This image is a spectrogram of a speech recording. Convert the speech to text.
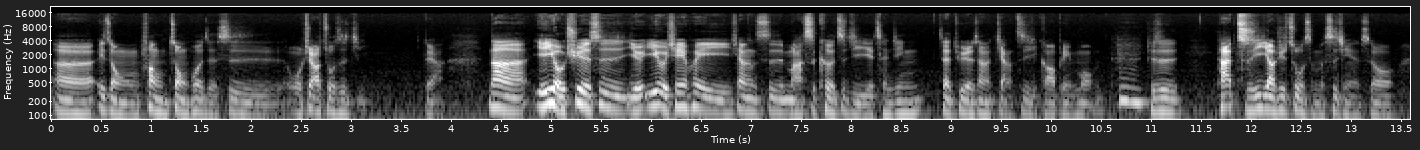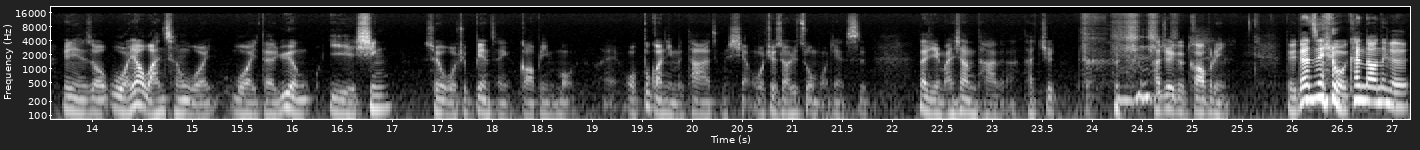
呃，一种放纵，或者是我就要做自己，对啊。那也有趣的是，有也有些会像是马斯克自己也曾经在推特上讲自己 Goblin Mode，嗯，就是他执意要去做什么事情的时候，有点说我要完成我我的愿野心，所以我就变成一个 Goblin Mode。我不管你们大家怎么想，我就是要去做某件事，那也蛮像他的，他就 他就一个 Goblin，对。但之前我看到那个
